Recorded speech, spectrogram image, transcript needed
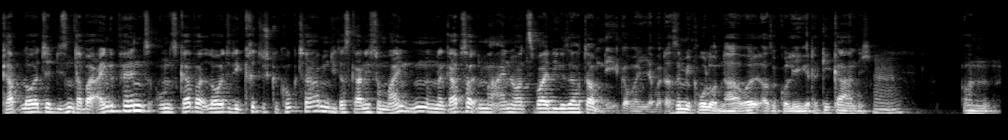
gab Leute, die sind dabei eingepennt und es gab halt Leute, die kritisch geguckt haben, die das gar nicht so meinten. Und dann gab es halt immer ein oder zwei, die gesagt haben, nee, kann man nicht, aber das ist Mikrolonabel, also Kollege, das geht gar nicht. Und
